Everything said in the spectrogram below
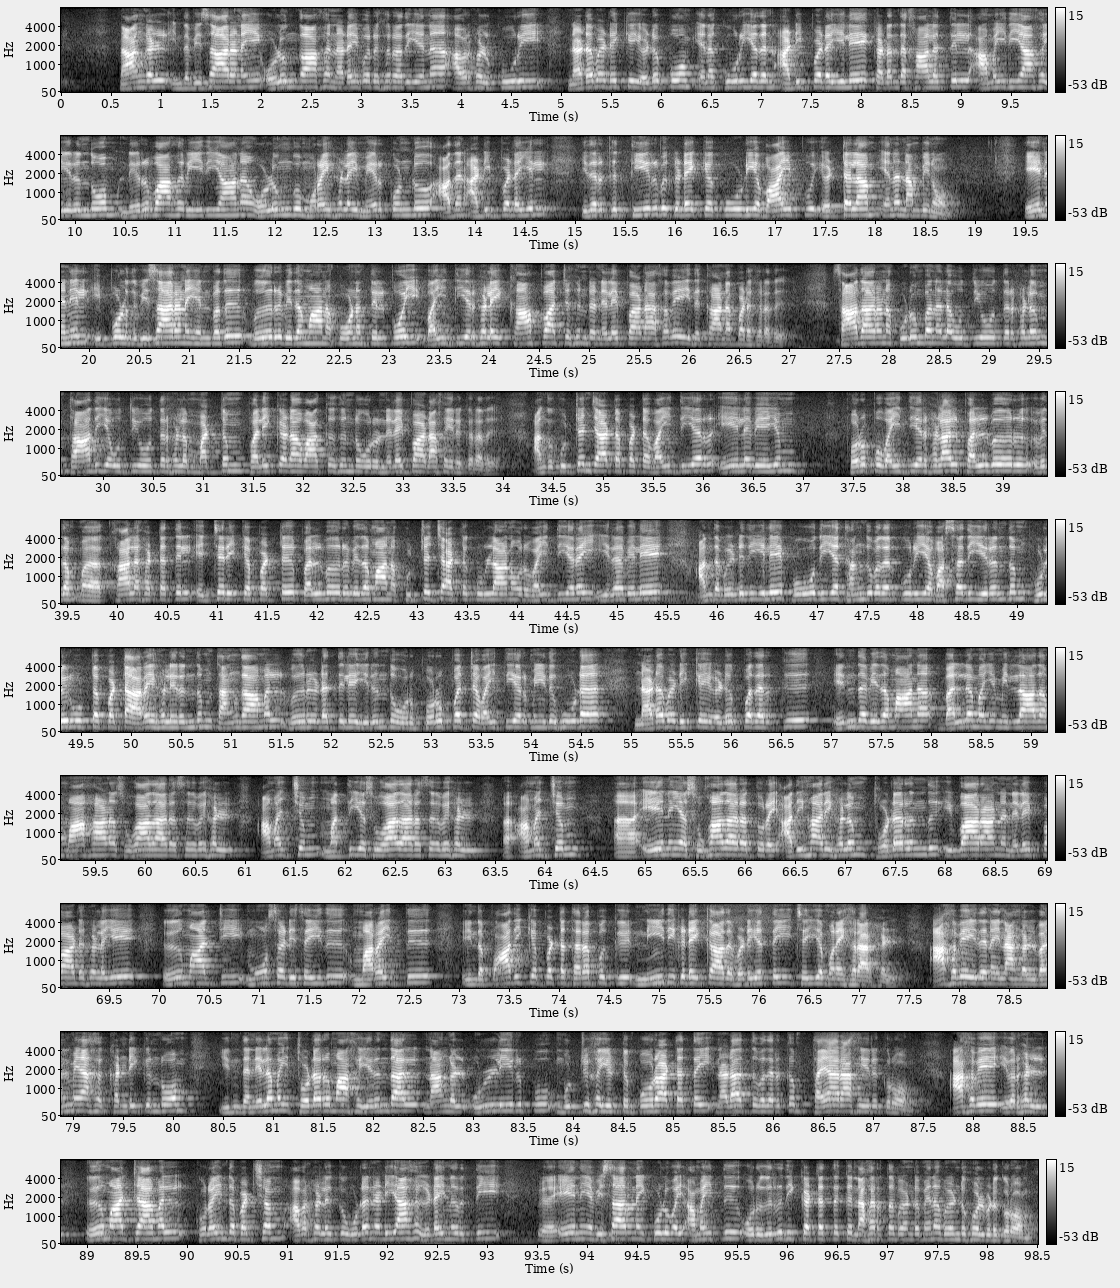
நாங்கள் இந்த விசாரணை ஒழுங்காக நடைபெறுகிறது என அவர்கள் கூறி நடவடிக்கை எடுப்போம் என கூறியதன் அடிப்படையிலே கடந்த காலத்தில் அமைதியாக இருந்தோம். நிர்வாக ரீதியான ஒழுங்கு முறைகளை மேற்கொண்டு அதன் அடிப்படையில் இதற்கு தீர்வு கிடைக்கக்கூடிய வாய்ப்பு எட்டலாம் என நம்பினோம். ஏனெனில் இப்பொழுது விசாரணை என்பது வேறு விதமான கோணத்தில் போய் வைத்தியர்களை காப்பாற்றுகின்ற நிலைப்பாடாகவே இது காணப்படுகிறது. சாதாரண குடும்ப நல உத்தியோகத்தர்களும் தாதிய உத்தியோகத்தர்களும் மட்டும் பலிக்கடவாக்குகின்ற ஒரு நிலைப்பாடாக இருக்கிறது. அங்கு குற்றஞ்சாட்டப்பட்ட வைத்தியர் ஏலவேயும் பொறுப்பு வைத்தியர்களால் பல்வேறு விதம் காலகட்டத்தில் எச்சரிக்கப்பட்டு பல்வேறு விதமான குற்றச்சாட்டுக்குள்ளான ஒரு வைத்தியரை இரவிலே அந்த விடுதியிலே போதிய தங்குவதற்குரிய வசதி இருந்தும் குளிரூட்டப்பட்ட அறைகளிருந்தும் தங்காமல் வேறு இடத்திலே இருந்த ஒரு பொறுப்பற்ற வைத்தியர் மீது கூட நடவடிக்கை எடுப்பதற்கு எந்த விதமான வல்லமையும் இல்லாத மாகாண சுகாதார சேவைகள் அமைச்சும் மத்திய சுகாதார சேவைகள் அமைச்சும் ஏனைய சுகாதாரத்துறை அதிகாரிகளும் தொடர்ந்து இவ்வாறான நிலைப்பாடுகளையே ஏமாற்றி மோசடி செய்து மறைத்து இந்த பாதிக்கப்பட்ட தரப்புக்கு நீதி கிடைக்காத விடயத்தை செய்ய முனைகிறார்கள். ஆகவே இதனை நாங்கள் வன்மையாக கண்டிக்கின்றோம். இந்த நிலைமை தொடருமாக இருந்தால் நாங்கள் உள்ளிருப்பு முற்றுகையிட்டு போராட்டத்தை நடத்துவதற்கும் தயாராக இருக்கிறோம். ஆகவே இவர்கள் ஏமாற்றாமல் குறைந்தபட்சம் அவர்களுக்கு உடனடியாக இடைநிறுத்தி ஏனைய விசாரணை குழுவை அமைத்து ஒரு இறுதிக் கட்டத்துக்கு நகர்த்த வேண்டும் என வேண்டுகோள் விடுக்கிறோம்.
